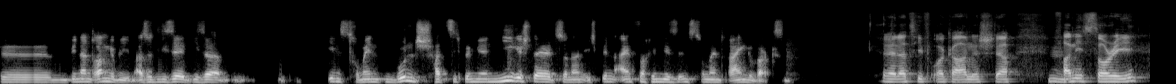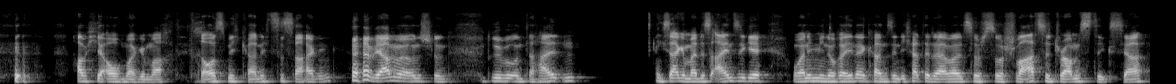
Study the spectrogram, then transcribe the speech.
äh, bin dann dran geblieben. Also diese, dieser Instrumentenwunsch hat sich bei mir nie gestellt, sondern ich bin einfach in dieses Instrument reingewachsen. Relativ organisch, ja. Hm. Funny Story. Habe ich ja auch mal gemacht. Traust mich gar nicht zu sagen. Wir haben ja uns schon drüber unterhalten ich sage mal, das Einzige, woran ich mich noch erinnern kann, sind, ich hatte damals so, so schwarze Drumsticks, ja.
